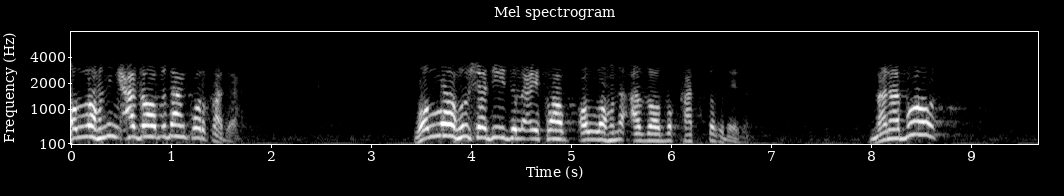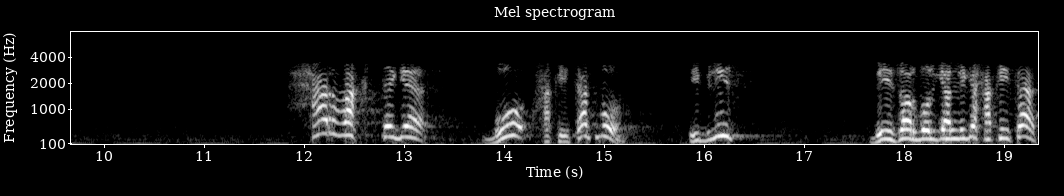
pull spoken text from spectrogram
Ollohning azobidan qo'rqadi. Vallohu shadidul iqob ollohni azobi qattiq dedi. Mana bu har vaqtdagi bu haqiqat bu. Iblis bezor bo'lganligi haqiqat.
